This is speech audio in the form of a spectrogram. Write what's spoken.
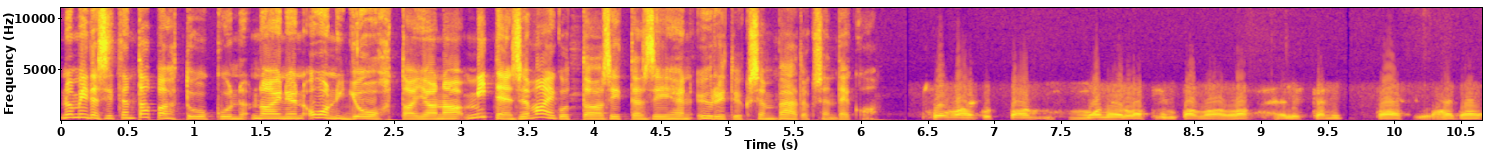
No mitä sitten tapahtuu, kun nainen on johtajana? Miten se vaikuttaa sitten siihen yrityksen päätöksentekoon? Se vaikuttaa monellakin tavalla. Eli nyt taas lähdetään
